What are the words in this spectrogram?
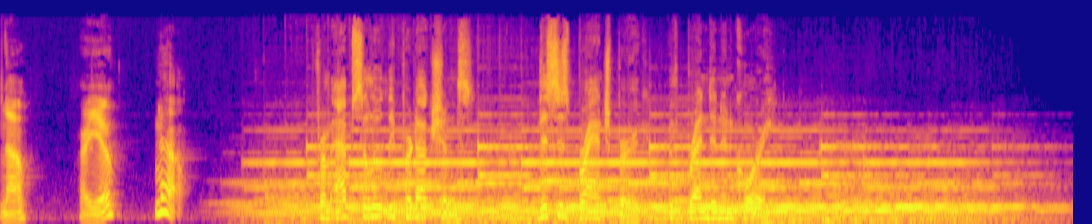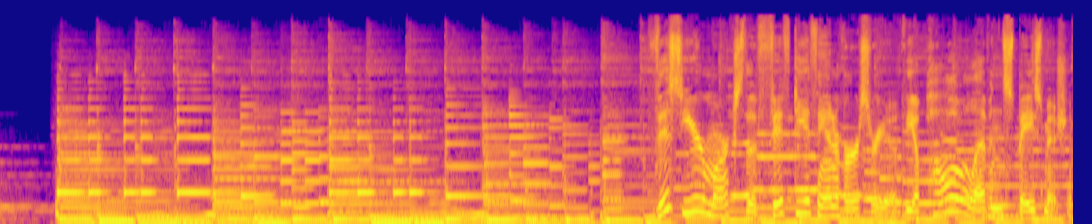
No. Are you? No. From Absolutely Productions, this is Branchburg with Brendan and Cory. This year marks the 50th anniversary of the Apollo 11 space mission,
